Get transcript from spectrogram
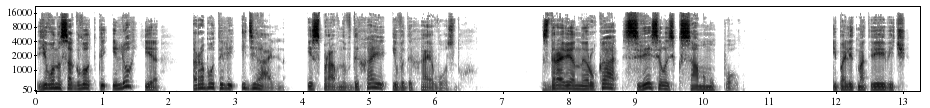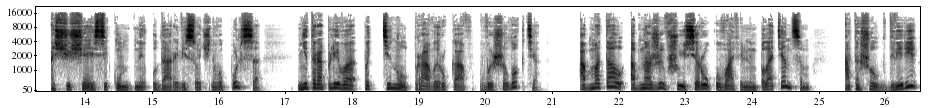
Его носоглотка и легкие работали идеально, исправно вдыхая и выдыхая воздух. Здоровенная рука свесилась к самому полу. Ипполит Матвеевич, ощущая секундные удары височного пульса, неторопливо подтянул правый рукав выше локтя, обмотал обнажившуюся руку вафельным полотенцем, отошел к двери,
